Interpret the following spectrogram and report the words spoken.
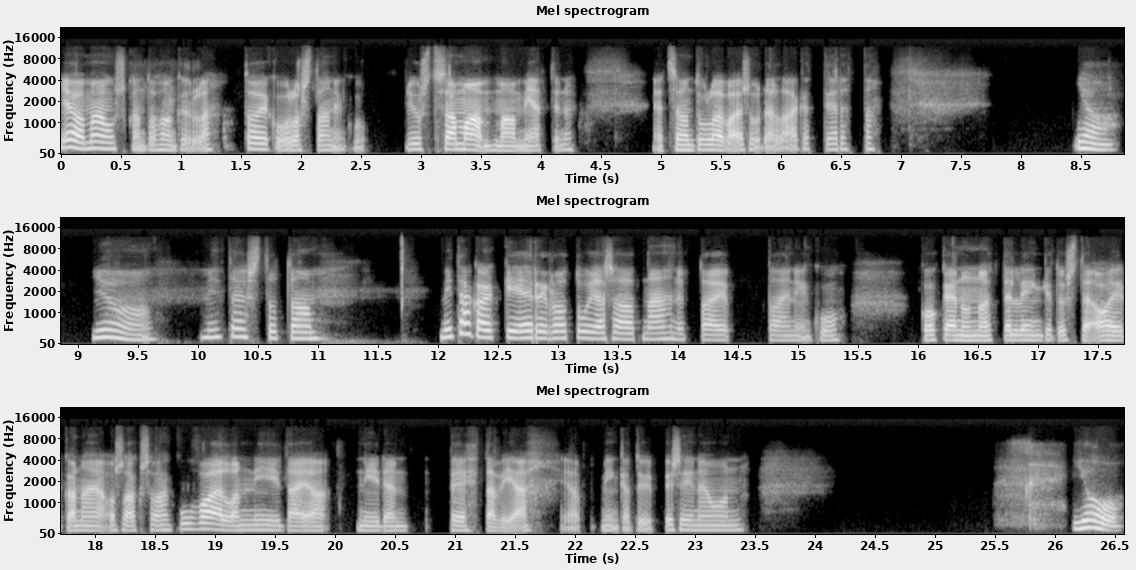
joo mä uskon tuohon kyllä. Toi kuulostaa niin kuin just samaa, mä oon miettinyt että se on tulevaisuuden lääketiedettä. Joo. Joo. Mites, tota, mitä kaikki eri rotuja sä oot nähnyt tai, tai niin kuin kokenut noiden linkitysten aikana ja osaako vain kuvailla niitä ja niiden tehtäviä ja minkä tyyppisiä ne on? Joo,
